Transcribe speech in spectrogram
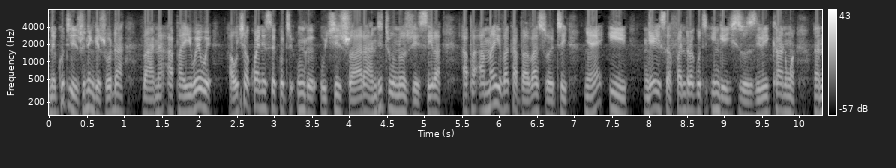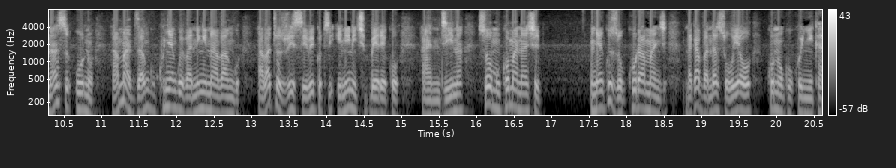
nekuti zvinenge zvoda vana apa iwewe hauchakwanisi kuti unge uchizvara. Handiti unozviziva. Apa amai vakabva vazoti nyaya iyi yaisafanira kuti inge ichizozivikanwa. Nanhasi uno hama dzangu kunyange vanin'ina vangu havatozvizivi kuti inini chibereko handina so mukomanache nekuzokura manje ndakabva ndazouyawo kunoku kunyika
